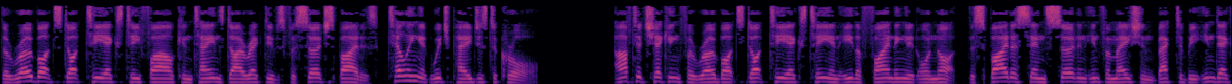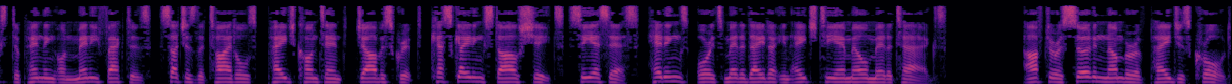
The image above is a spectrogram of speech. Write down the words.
The robots.txt file contains directives for search spiders, telling it which pages to crawl. After checking for robots.txt and either finding it or not, the spider sends certain information back to be indexed depending on many factors, such as the titles, page content, JavaScript, cascading style sheets CSS, headings, or its metadata in HTML meta tags. After a certain number of pages crawled,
